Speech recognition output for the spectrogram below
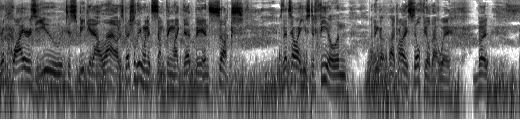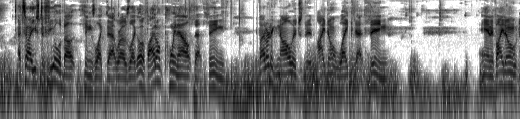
requires you to speak it out loud, especially when it's something like that band sucks. Because that's how I used to feel, and I think I probably still feel that way. But that's how I used to feel about things like that, where I was like, oh, if I don't point out that thing, if I don't acknowledge that I don't like that thing, and if I don't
